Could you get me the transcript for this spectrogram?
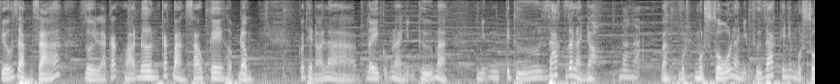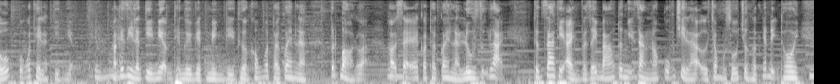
phiếu giảm giá rồi là các hóa đơn các bảng sao kê hợp đồng. Có thể nói là đây cũng là những thứ mà những cái thứ rác rất là nhỏ. Vâng ạ. Vâng, một một số là những thứ rác thế nhưng một số cũng có thể là kỷ niệm. Đúng và cái gì là kỷ niệm thì người Việt mình thì thường không có thói quen là vứt bỏ đâu ạ. Họ ừ. sẽ có thói quen là lưu giữ lại. Thực ra thì ảnh và giấy báo tôi nghĩ rằng nó cũng chỉ là ở trong một số trường hợp nhất định thôi. Ừ.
